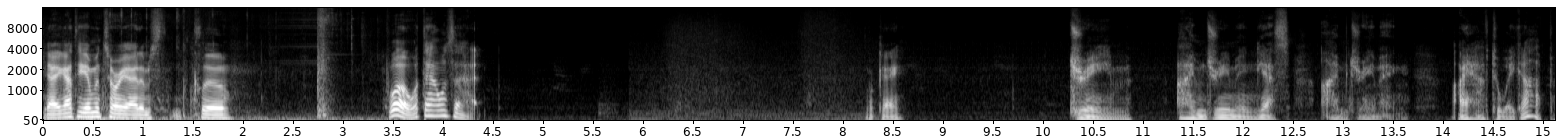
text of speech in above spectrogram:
Yeah, I got the inventory items clue. Whoa, what the hell was that? Okay. Dream. I'm dreaming. Yes, I'm dreaming. I have to wake up.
